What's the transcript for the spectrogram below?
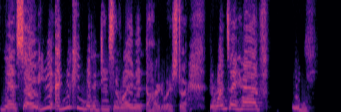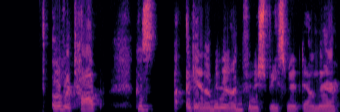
Yeah, so you and you can get a decent light at the hardware store. The ones I have mm, over top, because again, I'm in an unfinished basement down there,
